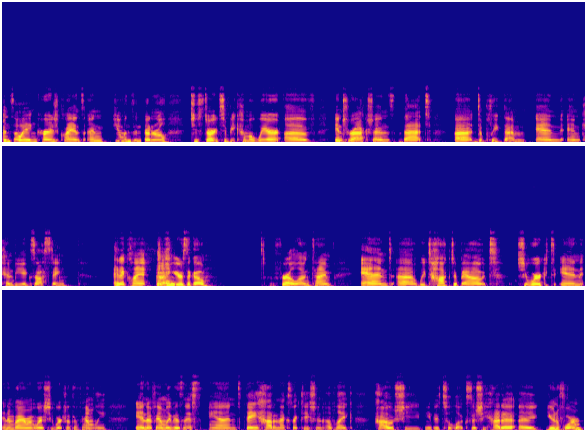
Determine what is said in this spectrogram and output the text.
And so i encourage clients and humans in general to start to become aware of interactions that uh, deplete them and and can be exhausting. I had a client years ago for a long time and uh, we talked about she worked in an environment where she worked with her family in a family business and they had an expectation of like how she needed to look. So she had a, a uniform,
